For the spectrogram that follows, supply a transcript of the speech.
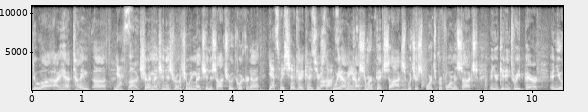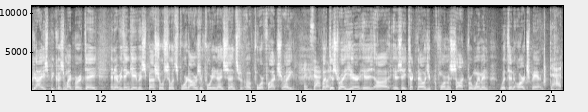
Do uh, I have time? Uh, Yes. Uh, should I mention this? Should we mention the socks really quick or not? Yes, we should, okay. because your Uh, socks We have amazing. Mm-hmm. customer pick socks, which are sports performance socks, and you're getting three pair. And you guys, because of my birthday and everything, gave it special, so it's four dollars and forty nine cents uh, for flex, right? Exactly. But this right here is uh, is a technology performance sock for women with an arch band. That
